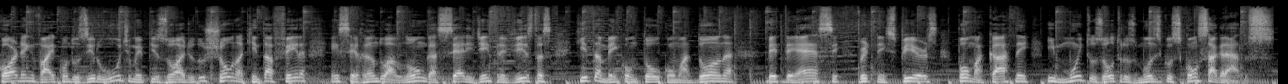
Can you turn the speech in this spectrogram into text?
Corden vai conduzir o último episódio do show na quinta-feira, encerrando a longa série de entrevistas que também contou com Madonna, BTS, Britney Spears, Paul McCartney e muitos outros músicos consagrados.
